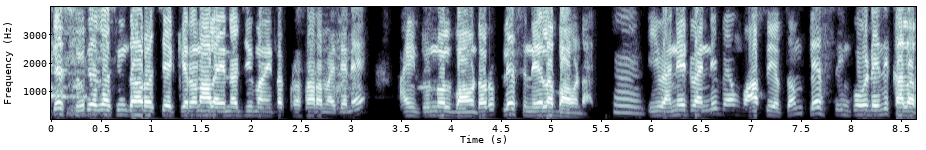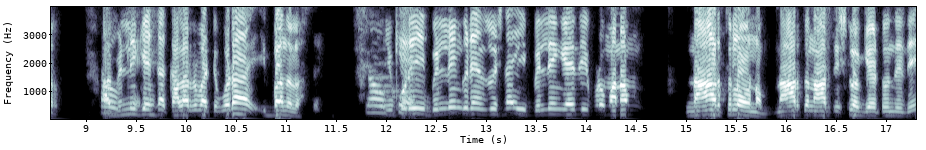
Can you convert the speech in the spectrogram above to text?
ప్లస్ సూర్యరశ్మి ద్వారా వచ్చే కిరణాల ఎనర్జీ మన ఇంట్లో ప్రసారం అయితేనే ఆ ఇంటి ఉన్న వాళ్ళు బాగుంటారు ప్లస్ నేల బాగుండాలి. ఇవన్నిటివన్నీ మేము వాస్తు చెప్తాం. ప్లస్ ఇంకొకటి ఏంది? కలర్. ఆ. బిల్డింగ్ వేసిన కలర్ బట్టి కూడా ఇబ్బందులు వస్తాయి. ఇప్పుడు ఈ బిల్డింగ్ నేను చూసిన ఈ బిల్డింగ్ ఏంది? ఇప్పుడు మనం నార్త్లో ఉన్నాం. నార్త్ నార్త్ ఈస్ట్లో గేట్ ఉంది ఇది.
